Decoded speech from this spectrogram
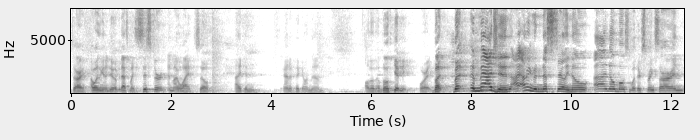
Sorry, I wasn't going to do it, but that's my sister and my wife, so I can kind of pick on them although they'll both get me for it. But, but imagine, I, I, don't even necessarily know, I know most of what their strengths are and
